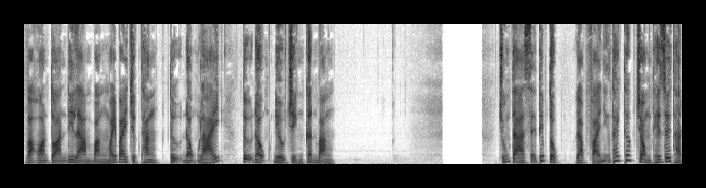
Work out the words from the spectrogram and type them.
và hoàn toàn đi làm bằng máy bay trực thăng tự động lái, tự động điều chỉnh cân bằng. Chúng ta sẽ tiếp tục gặp phải những thách thức trong thế giới thật,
